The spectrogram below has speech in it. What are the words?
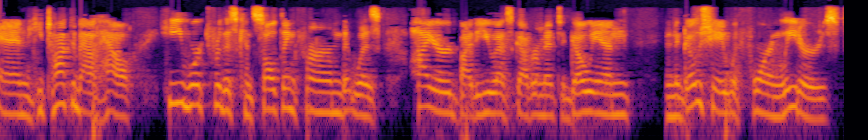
And he talked about how he worked for this consulting firm that was hired by the U.S. government to go in and negotiate with foreign leaders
